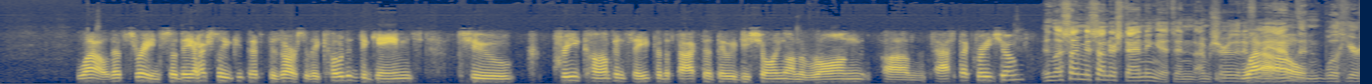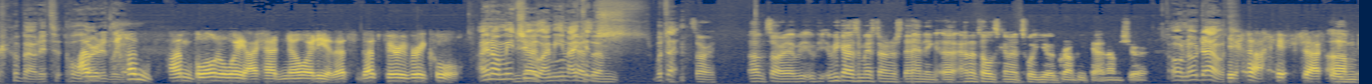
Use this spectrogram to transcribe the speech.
Wow, that's strange. So they actually that's bizarre. So they coded the games to pre-compensate for the fact that they would be showing on the wrong um, aspect ratio. Unless I'm misunderstanding it, and I'm sure that if Wow. I am, then we'll hear about it I'm, wholeheartedly. I'm I'm blown away. I had no idea. That's that's very very cool. I know, me too. guys- I mean, I can. um, What's that? Sorry. I'm sorry. If, if you guys are misunderstanding, uh, Anatole is going to tweet you a grumpy cat, I'm sure. Oh, no doubt. Yeah, exactly. Um,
